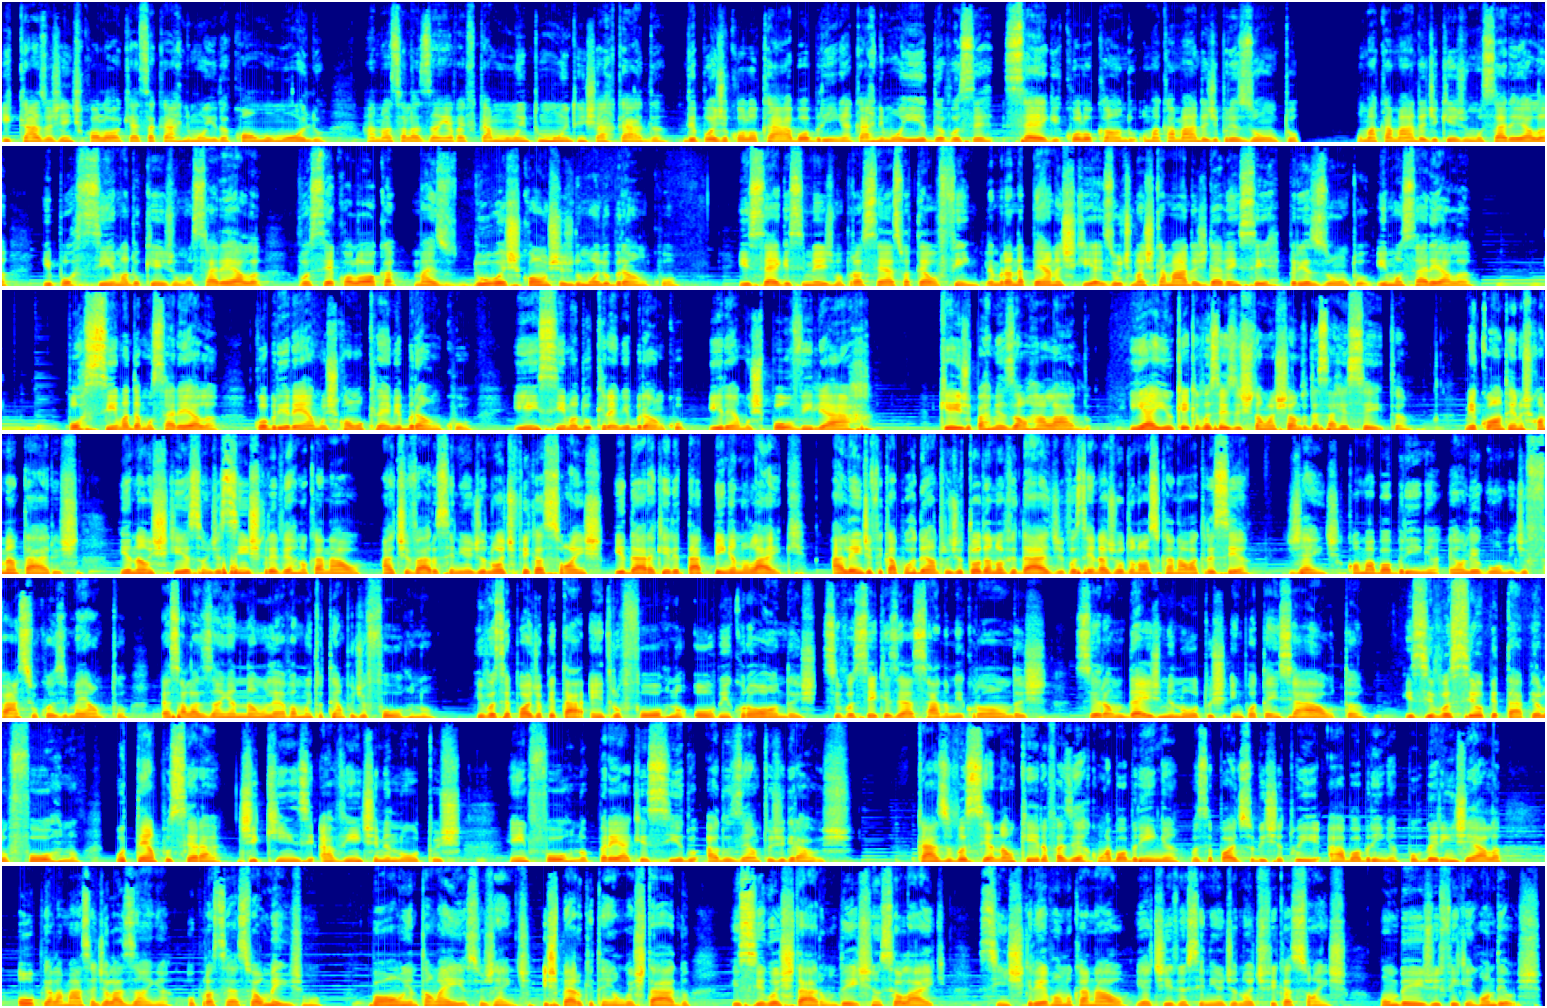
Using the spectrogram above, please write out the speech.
E caso a gente coloque essa carne moída com o molho, a nossa lasanha vai ficar muito, muito encharcada. Depois de colocar a abobrinha, carne moída, você segue colocando uma camada de presunto, uma camada de queijo mussarela e por cima do queijo mussarela você coloca mais duas conchas do molho branco e segue esse mesmo processo até o fim. Lembrando apenas que as últimas camadas devem ser presunto e mussarela. Por cima da mussarela, cobriremos com o creme branco e em cima do creme branco iremos polvilhar queijo parmesão ralado. E aí, o que, que vocês estão achando dessa receita? Me contem nos comentários e não esqueçam de se inscrever no canal, ativar o sininho de notificações e dar aquele tapinha no like. Além de ficar por dentro de toda novidade, você ainda ajuda o nosso canal a crescer. Gente, como a abobrinha é um legume de fácil cozimento, essa lasanha não leva muito tempo de forno. E você pode optar entre o forno ou micro-ondas. Se você quiser assar no micro-ondas, serão 10 minutos em potência alta. E se você optar pelo forno, o tempo será de 15 a 20 minutos em forno pré-aquecido a 200 graus. Caso você não queira fazer com abobrinha, você pode substituir a abobrinha por berinjela ou pela massa de lasanha. O processo é o mesmo. Bom, então é isso, gente. Espero que tenham gostado e se gostaram, deixem o seu like se inscrevam no canal e ativem o sininho de notificações. Um beijo e fiquem com Deus.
